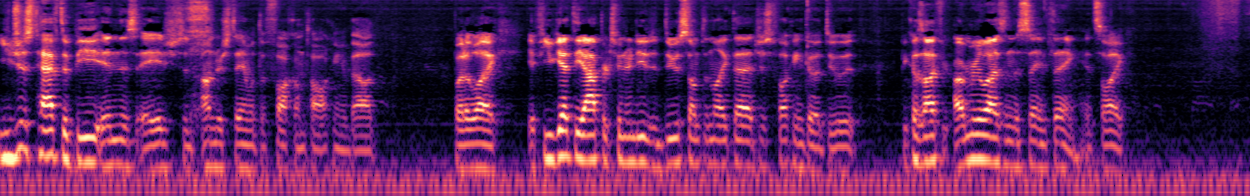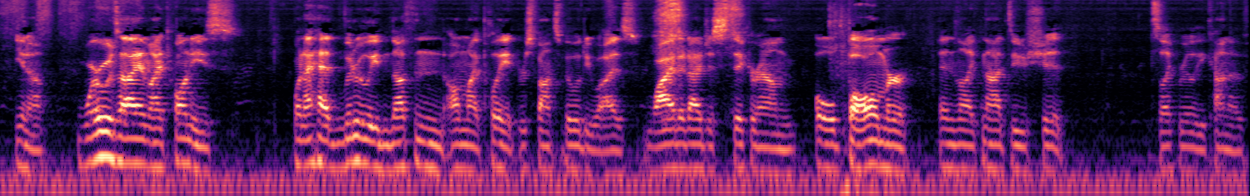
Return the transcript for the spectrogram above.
you just have to be in this age to understand what the fuck I'm talking about. But like, if you get the opportunity to do something like that, just fucking go do it. Because I, I'm realizing the same thing. It's like, you know, where was I in my 20s when I had literally nothing on my plate responsibility wise, why did I just stick around old Balmer and like not do shit? It's like really kind of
